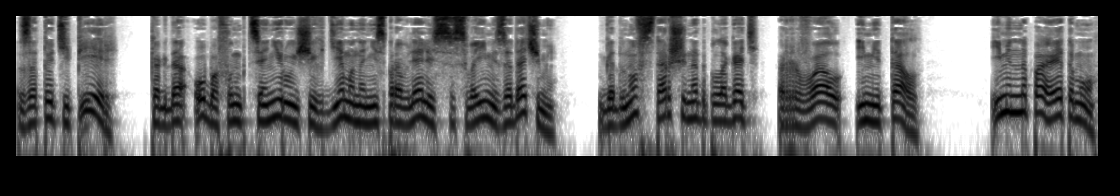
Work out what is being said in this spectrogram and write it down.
Зато теперь, когда оба функционирующих демона не справлялись со своими задачами, Годунов-старший, надо полагать, рвал и металл. Именно поэтому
